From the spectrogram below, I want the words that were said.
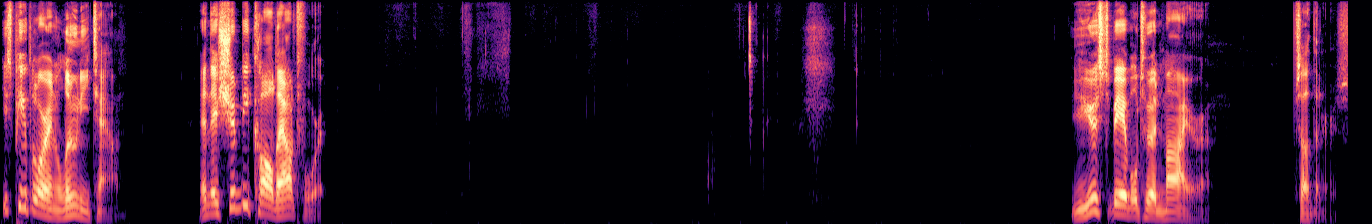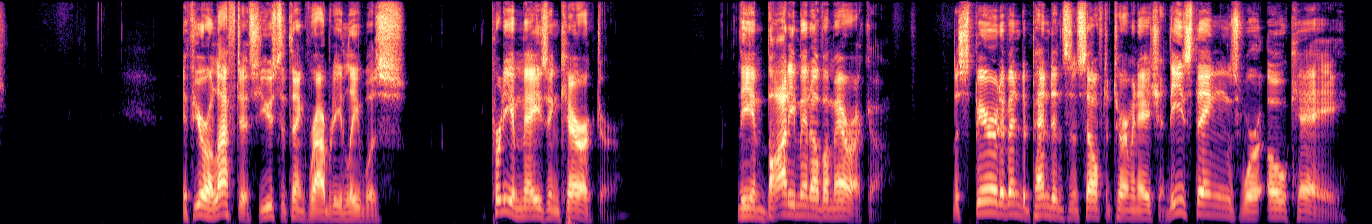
These people are in loony town, and they should be called out for it. You used to be able to admire Southerners. If you're a leftist, you used to think Robert E. Lee was a pretty amazing character the embodiment of America, the spirit of independence and self determination. These things were okay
